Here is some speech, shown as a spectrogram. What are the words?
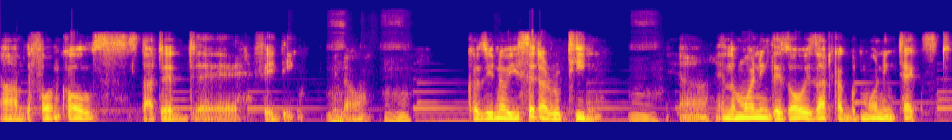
um, the phone calls started uh, fading you Mhm. know because you know you set a routine Mm. yeah. In the morning, there's always that good morning text,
